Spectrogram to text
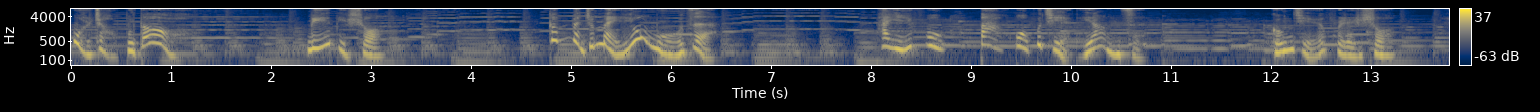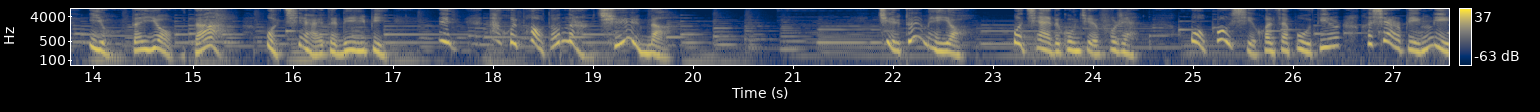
我找不到。”丽比说：“根本就没有模子。”他一副大惑不解的样子。公爵夫人说：“有的，有的，我亲爱的利比，他会跑到哪儿去呢？绝对没有，我亲爱的公爵夫人，我不喜欢在布丁和馅儿饼里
